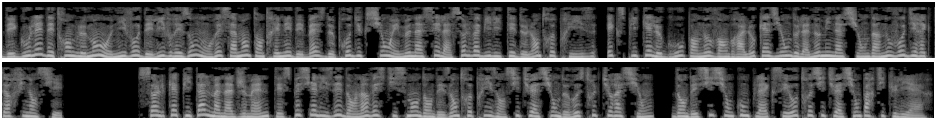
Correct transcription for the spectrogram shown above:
Des goulets d'étranglement au niveau des livraisons ont récemment entraîné des baisses de production et menacé la solvabilité de l'entreprise, expliquait le groupe en novembre à l'occasion de la nomination d'un nouveau directeur financier. Sol Capital Management est spécialisé dans l'investissement dans des entreprises en situation de restructuration, dans des scissions complexes et autres situations particulières.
